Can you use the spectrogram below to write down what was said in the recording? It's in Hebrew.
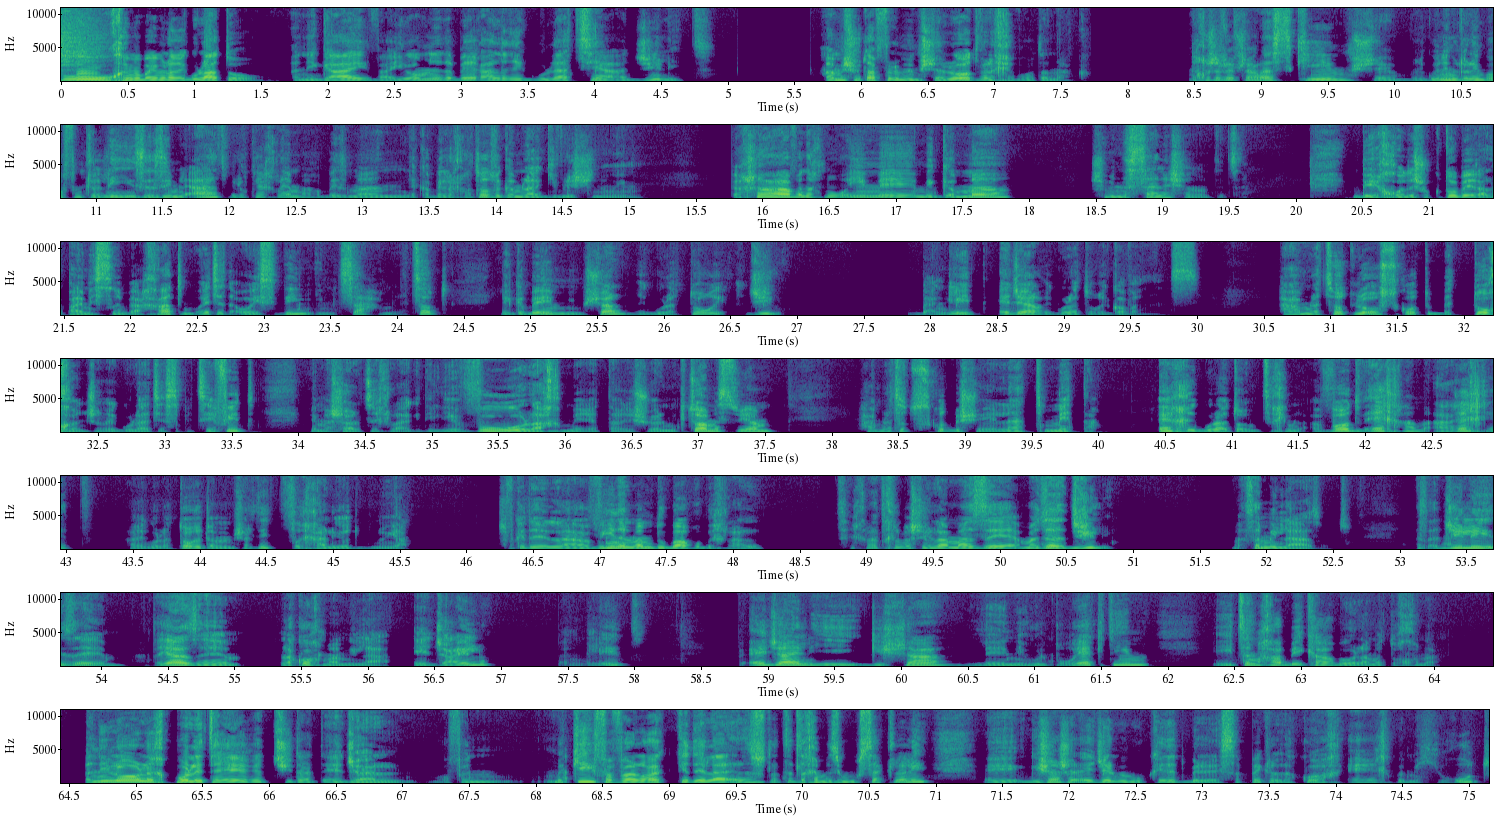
ברוכים הבאים לרגולטור, אני גיא, והיום נדבר על רגולציה אג'ילית. מה משותף לממשלות ולחברות ענק? אני חושב שאפשר להסכים שארגונים גדולים באופן כללי זזים לאט ולוקח להם הרבה זמן לקבל החלטות וגם להגיב לשינויים. ועכשיו אנחנו רואים אה, מגמה שמנסה לשנות את זה. בחודש אוקטובר 2021 מועצת ה-OECD אימצה המלצות לגבי ממשל רגולטורי אג'ילי. באנגלית Agile Regulatory Governance. ההמלצות לא עוסקות בתוכן של רגולציה ספציפית, למשל צריך להגדיל יבוא או להחמיר את הרישוי על מקצוע מסוים, ההמלצות עוסקות בשאלת מטא, איך רגולטורים צריכים לעבוד ואיך המערכת הרגולטורית והממשלתית צריכה להיות בנויה. עכשיו כדי להבין על מה מדובר פה בכלל, צריך להתחיל בשאלה מה זה, מה זה אג'ילי? מה זה המילה הזאת? אז אג'ילי זה, הטיה זה לקוח מהמילה agile באנגלית, ו agile היא גישה לניהול פרויקטים, היא צמחה בעיקר בעולם התוכנה. אני לא הולך פה לתאר את שיטת agile באופן מקיף, אבל רק כדי לנסות לתת לכם איזה מושג כללי, אה, גישה של agile ממוקדת בלספק ללקוח ערך במהירות,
